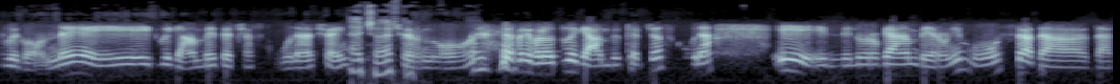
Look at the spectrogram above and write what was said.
due donne e due gambe per ciascuna ciascuna, cioè in Eh, certo. c'erano- avevano due gambe per ciascuna e le loro gambe erano in mostra da- dal,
